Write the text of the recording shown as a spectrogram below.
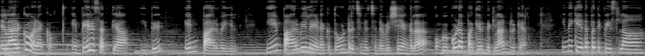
எல்லாருக்கும் வணக்கம். என் பேர் சத்யா. இது என் பார்வையில். என் பார்வையில் எனக்கு தோன்ற சின்ன சின்ன விஷயங்களை உங்கள் கூட பகிர்ந்துக்கலான் இருக்கேன். இன்றைக்கி எதை பற்றி பேசலாம்?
